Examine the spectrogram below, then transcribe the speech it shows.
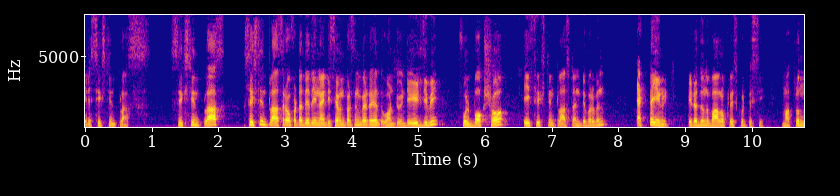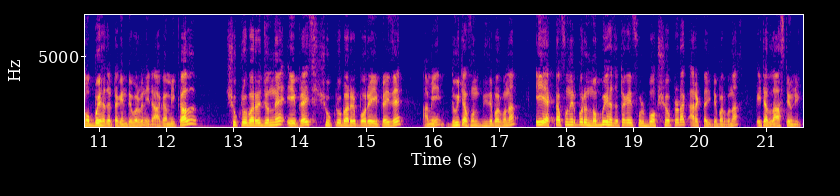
এটা sixteen plus sixteen plus sixteen প্লাসের অফারটা দিয়ে দিই ninety seven percent battery health one twenty eight GB full box সহ। এই সিক্সটিন প্লাসটা নিতে পারবেন। একটা ইউনিট এটার জন্য ভালো প্রাইস করতেছি। মাত্র নব্বই হাজার টাকা নিতে পারবেন। এটা আগামীকাল, শুক্রবারের জন্য এই প্রাইস শুক্রবারের পরে এই প্রাইসে আমি দুইটা ফোন দিতে পারব না। এই একটা ফোনের পরে নব্বই হাজার টাকায় ফুল বক্স প্রোডাক্ট আরেকটা দিতে পারব না। এটা লাস্ট ইউনিট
